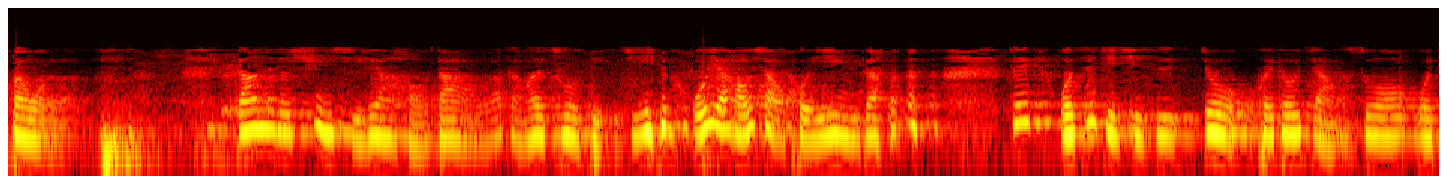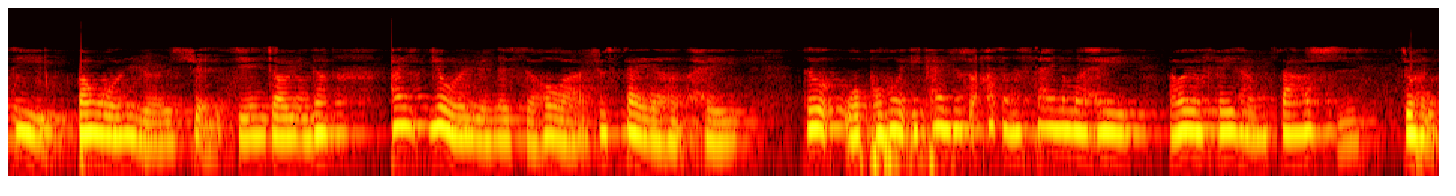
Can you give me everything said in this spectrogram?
换我了，刚刚那个讯息量好大，我要赶快做笔记。我也好想回应的，所以我自己其实就回头讲说，我自己帮我女儿选实验教育，你看她幼儿园的时候啊，就晒得很黑。就我婆婆一看就说啊，怎么晒那么黑？然后又非常扎实，就很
